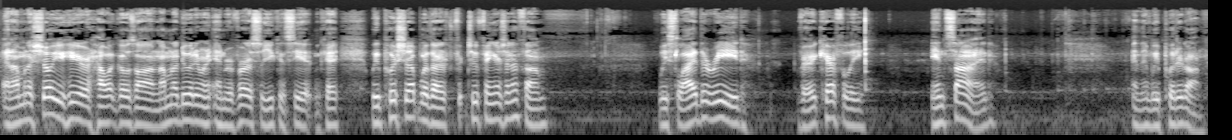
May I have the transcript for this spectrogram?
And I'm going to show you here how it goes on. I'm going to do it in, in, reverse so you can see it, okay? We push up with our two fingers and a thumb. We slide the reed very carefully inside. And then we put it on.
